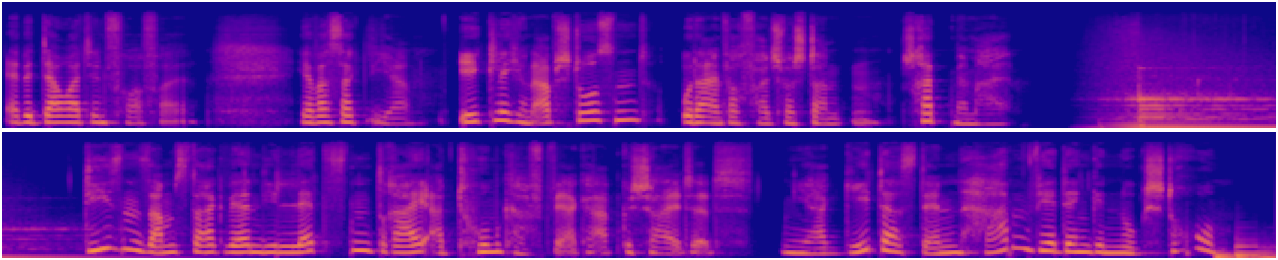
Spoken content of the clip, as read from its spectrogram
Er bedauert den Vorfall. Ja, was sagt ihr? Eklig und abstoßend oder einfach falsch verstanden? Schreibt mir mal. Diesen Samstag werden die letzten drei Atomkraftwerke abgeschaltet. Ja, geht das denn? Haben wir denn genug Strom?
